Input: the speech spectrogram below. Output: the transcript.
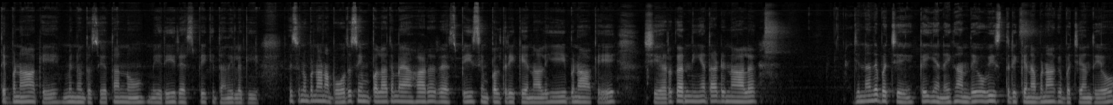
ਅਤੇ ਬਣਾ ਕੇ ਮੈਨੂੰ ਦੱਸਿਓ ਤੁਹਾਨੂੰ ਮੇਰੀ ਰੈਸਪੀ ਕਿੱਦਾਂ ਦੀ ਲੱਗੀ। ਇਸ ਨੂੰ ਬਣਾਉਣਾ ਬਹੁਤ ਸਿੰਪਲ ਆ ਅਤੇ ਮੈਂ ਹਰ ਰੈਸਪੀ ਸਿੰਪਲ ਤਰੀਕੇ ਨਾਲ ਹੀ ਬਣਾ ਕੇ ਸ਼ੇਅਰ ਕਰਨੀ ਹੈ ਤੁਹਾਡੇ ਨਾਲ। ਜਿਨ੍ਹਾਂ ਦੇ ਬੱਚੇ ਘਈਆ ਨਹੀਂ ਖਾਂਦੇ, ਉਹ ਵੀ ਇਸ ਤਰੀਕੇ ਨਾਲ ਬਣਾ ਕੇ ਬੱਚਿਆਂ ਨੂੰ ਦਿਓ।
